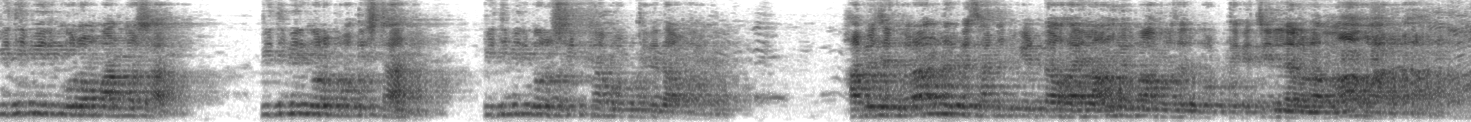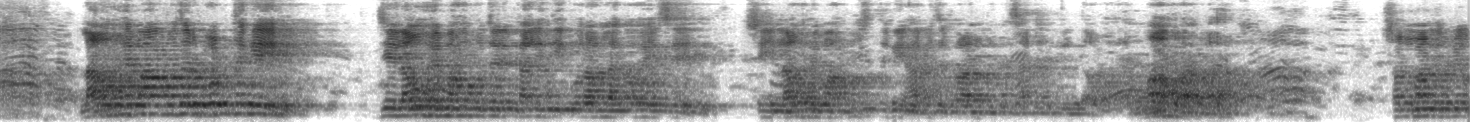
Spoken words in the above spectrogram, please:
পৃথিবীর কোন মাদ্রাসা, পৃথিবীর কোন প্রতিষ্ঠান, পৃথিবীর কোন শিক্ষা বোর্ড থেকে দেওয়া হয় না। হাফেজে কোরআনদেরকে সার্টিফিকেট দেওয়া হয় লাউহে মাহফুজের বোর্ড থেকে। চিল্লাউল আল্লাহ লাউহে মাহফুজের বোর্ড থেকে যে লাউহে মাহফুজের কালি দিয়ে কোরআন লেখা হয়েছে, সেই লাউহে মাহফুজ থেকে হাফেজে কোরআনদেরকে সার্টিফিকেট দেওয়া আল্লাহ সম্মানিত প্রিয়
